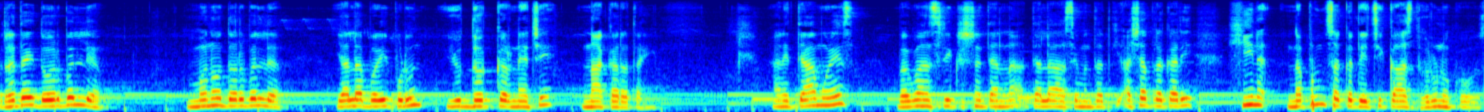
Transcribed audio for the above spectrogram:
हृदय दौर्बल्य मनोदौर्बल्य याला बळी पडून युद्ध करण्याचे नाकारत आहे. आणि त्यामुळेच भगवान श्रीकृष्ण त्यांना त्याला असे म्हणतात की अशा प्रकारे हीन नपुंसकतेची कास धरू नकोस.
